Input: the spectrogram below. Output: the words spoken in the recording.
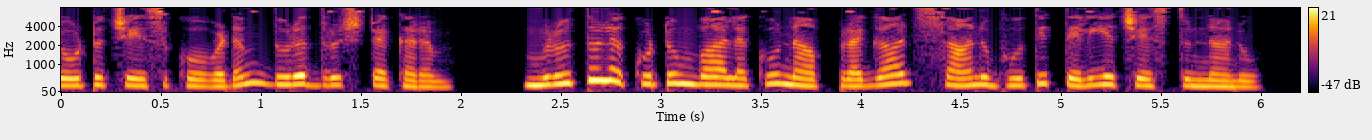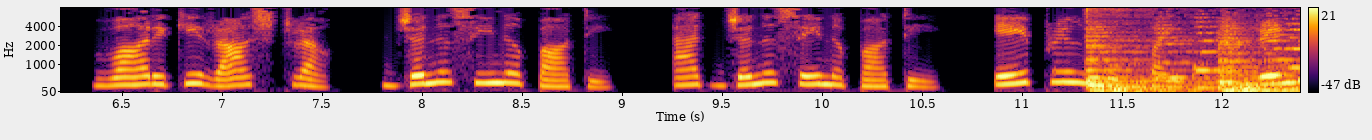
చోటు చేసుకోవడం దురదృష్టకరం. మృతుల కుటుంబాలకు నా ప్రగాఢ్ సానుభూతి తెలియచేస్తున్నాను. వారికి రాష్ట్ర Janasena party at Janasena party April ముప్పై రెండు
